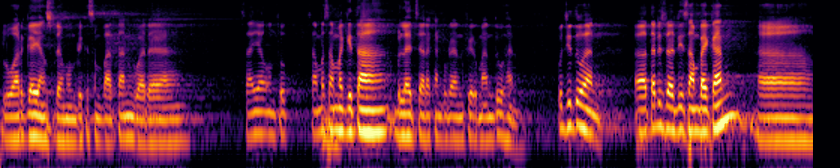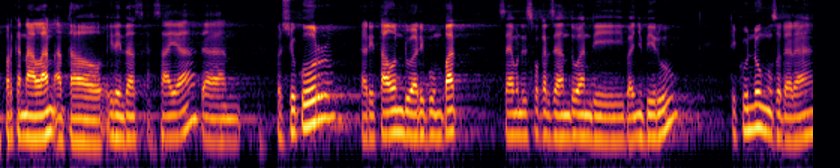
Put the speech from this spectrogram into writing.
keluarga yang sudah memberi kesempatan kepada saya untuk sama-sama kita belajar akan kebenaran firman Tuhan. Puji Tuhan. Eh, tadi sudah disampaikan eh, perkenalan atau identitas saya dan bersyukur dari tahun 2004 saya menulis pekerjaan Tuhan di Banyu Biru di gunung saudara.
